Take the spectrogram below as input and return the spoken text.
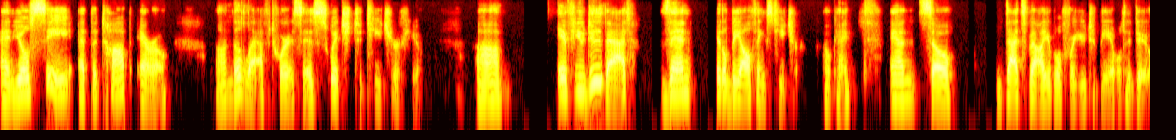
And you'll see at the top arrow on the left where it says switch to teacher view. Um, if you do that, then it'll be all things teacher. Okay. And so that's valuable for you to be able to do.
